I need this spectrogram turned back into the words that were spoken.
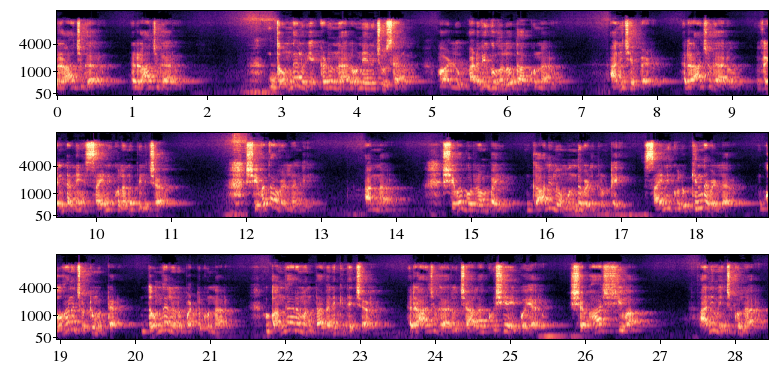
రాజుగారు రాజుగారు. దొంగలు ఎక్కడున్నారో నేను చూశాను. వాళ్ళు అడవి గుహలో దాక్కున్నారు అని చెప్పాడు. రాజుగారు వెంటనే సైనికులను పిలిచారు. శివతో వెళ్ళండి అన్నారు. శివ గుర్రంపై గాలిలో ముందు వెళుతుంటే సైనికులు కింద వెళ్ళారు గుహను చుట్టుముట్టారు. దొంగలను పట్టుకున్నారు. బంగారమంతా వెనక్కి తెచ్చారు. రాజుగారు చాలా ఖుషి అయిపోయారు. శభాష్ శివ అని మెచ్చుకున్నారు.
